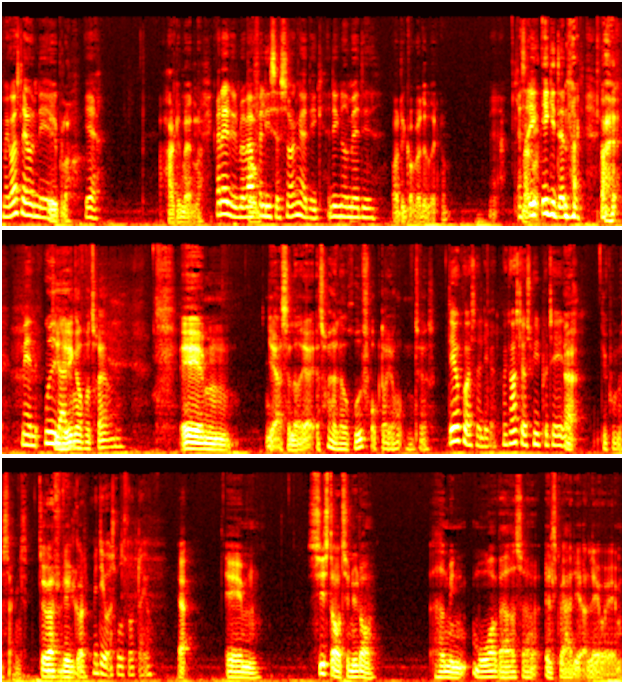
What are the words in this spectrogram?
man kan også lave en... Øh, æbler, ja, hakket mandler. granatæble er i hvert fald i sæson, er det ikke? Er det ikke noget med, at det... Og det kan godt være, det ved jeg ikke. Ja. Altså ikke, ikke i Danmark, Nej, men ude i de verden. hænger på træerne. Øhm, ja, så lavede jeg, jeg tror, jeg lavede rodfrugter i ovnen til os. Det jo kunne også være lækkert. Man kan også lave sweet potatoes, Ja, ja. Det kunne man sagtens. Det var i hvert fald virkelig godt. men det er jo også rodfrugter jo. Ja. Øhm, sidste år til nytår havde min mor været så elskværdig at lave øhm,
